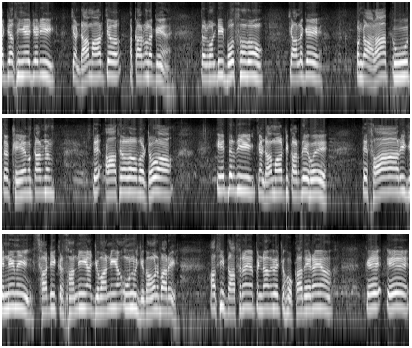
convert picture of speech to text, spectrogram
ਅੱਜ ਅਸੀਂ ਇਹ ਜਿਹੜੀ ਝੰਡਾ ਮਾਰਚ ਕਰਨ ਲੱਗੇ ਆ ਤਲਵੰਡੀ ਬੋਸੋਂ ਤੋਂ ਚੱਲ ਕੇ ਭੰਗਾਲਾ ਤੂਤ, ਖੇਮ ਕਰਨ ਤੇ ਆਸਲ ਬਟੋਆ ਇਧਰ ਦੀ ਝੰਡਾ ਮਾਰਚ ਕਰਦੇ ਹੋਏ ਤੇ ਸਾਰੀ ਜਿੰਨੀ ਵੀ ਸਾਡੀ ਕਿਸਾਨੀ ਆ ਜਵਾਨੀ ਆ ਉਹਨੂੰ ਜਗਾਉਣ ਬਾਰੇ ਅਸੀਂ ਦੱਸ ਰਹੇ ਹਾਂ, ਪਿੰਡਾਂ ਦੇ ਵਿੱਚ ਹੋਕਾ ਦੇ ਰਹੇ ਹਾਂ ਕਿ ਇਹ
